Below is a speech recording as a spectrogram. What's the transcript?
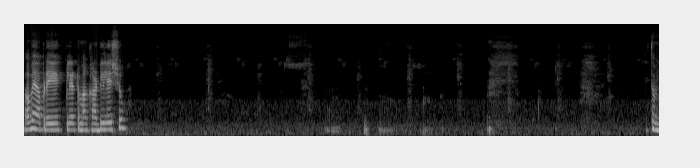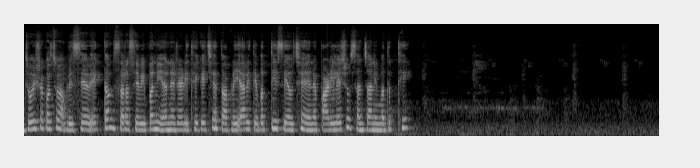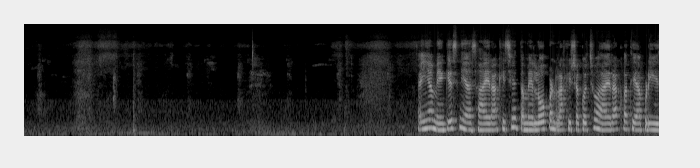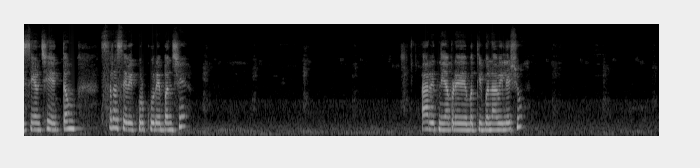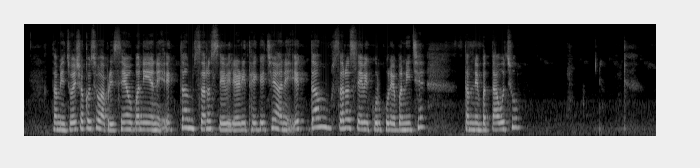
હવે આપણે એક પ્લેટમાં કાઢી લેશું. તમે જોઈ શકો છો, આપણી સેવ એકદમ સરસ એવી બની અને રેડી થઈ ગઈ છે. તો આપણે આ રીતે બધી સેવ છે એને પાડી લેશું સંચાની મદદથી. અહીંયા મેં ગેસની આ હાઈ રાખી છે. તમે લો પણ રાખી શકો છો. હાઈ રાખવાથી આપણી સેવ છે એકદમ સરસ એવી કુરકુરે બનશે. આ રીતની આપણે બધી બનાવી લેશું. તમે જોઈ શકો છો આપણી સેવ બની અને એકદમ સરસ એવી રેડી થઈ ગઈ છે અને એકદમ સરસ એવી કુરકુરે બની છે. તમને બતાવું છું.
